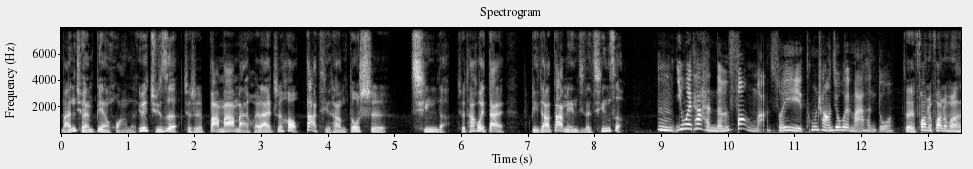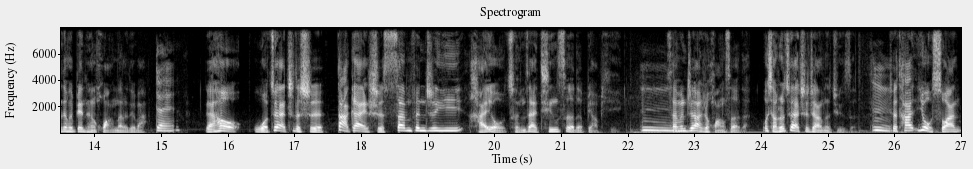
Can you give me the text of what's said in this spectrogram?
完全变黄的，因为橘子就是爸妈买回来之后，大体上都是青的，就它会带比较大面积的青色。嗯，因为它很能放嘛，所以通常就会买很多。对，放着放着放着它就会变成黄的了，对吧？对，然后我最爱吃的是大概是三分之一还有存在青色的表皮，嗯三分之二是黄色的。我小时候最爱吃这样的橘子，嗯，就它又酸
